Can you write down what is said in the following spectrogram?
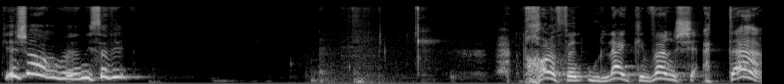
כי יש אור מסביב. בכל אופן, אולי כיוון שאתה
